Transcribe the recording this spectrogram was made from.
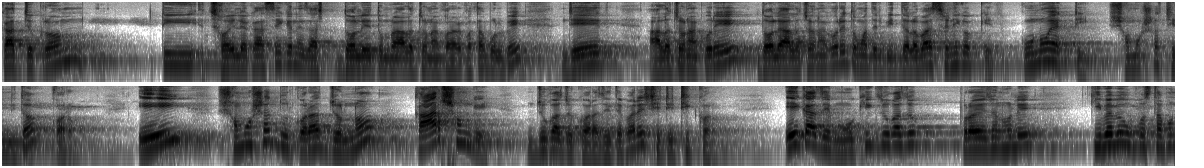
কার্যক্রমটি ছয় লেখা আছে, এখানে জাস্ট দলে তোমরা আলোচনা করার কথা বলবে। যে আলোচনা করে, দলে আলোচনা করে তোমাদের বিদ্যালয় বা শ্রেণীকক্ষের কোনো একটি সমস্যা চিহ্নিত করো। এই সমস্যা দূর করার জন্য কার সঙ্গে যোগাযোগ করা যেতে পারে, সেটি ঠিক করো। এ কাজে মৌখিক যোগাযোগ প্রয়োজন হলে কীভাবে উপস্থাপন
